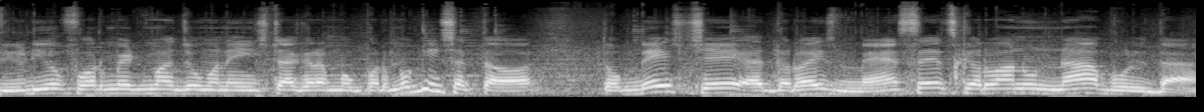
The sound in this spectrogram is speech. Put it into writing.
વીડિયો ફોર્મેટમાં જો મને ઇન્સ્ટાગ્રામ ઉપર મૂકી શકતા હોય તો બેસ્ટ છે અધરવાઇઝ મેસેજ કરવાનું ના ભૂલતા.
